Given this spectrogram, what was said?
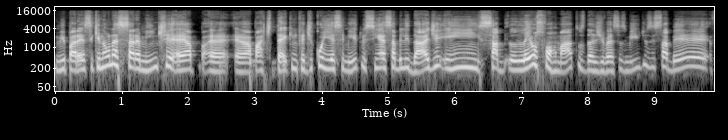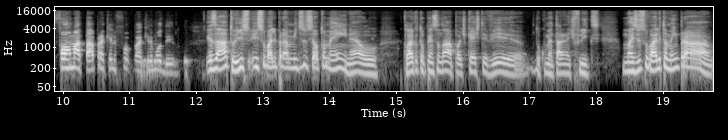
me parece que não necessariamente é a, é, é a parte técnica de conhecimento, e sim essa habilidade em saber, ler os formatos das diversas mídias e saber formatar para aquele, aquele modelo. Exato, isso, isso vale para mídia social também, né? O, claro que eu estou pensando, ah, podcast, TV, documentário Netflix, mas isso vale também para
